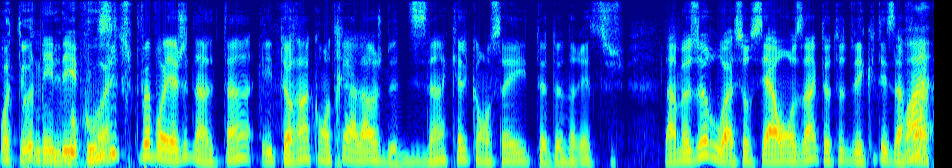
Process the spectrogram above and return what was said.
Pas toutes, Mais mais, des beaucoup. fois- Si tu pouvais voyager dans le temps et te rencontrer à l'âge de 10 ans, quel conseil te donnerais-tu? Dans la mesure où, c'est à 11 ans que tu as tout vécu tes Ouais, affaires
